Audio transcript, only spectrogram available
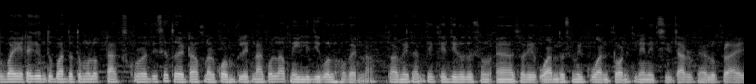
তো ভাই, এটা কিন্তু বাধ্যতামূলক টাস্ক করে দিছে, তো এটা আপনার কমপ্লিট না করলে আপনি এলিজিবল হবেন না। তো আমি এখান থেকে জিরো দশমিক সরি ওয়ান দশমিক ওয়ান টন কিনে নিচ্ছি, যার ভ্যালু প্রায়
